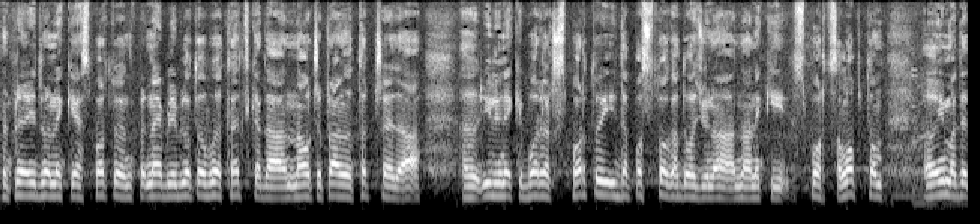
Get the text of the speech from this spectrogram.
na primjer, idu na neke sportove, najbolje bi bilo to da bude atletika, da nauče pravilno da trče, da, ili neke borilačke sportove i da posle toga dođu na, na neki sport sa loptom. Ima de,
